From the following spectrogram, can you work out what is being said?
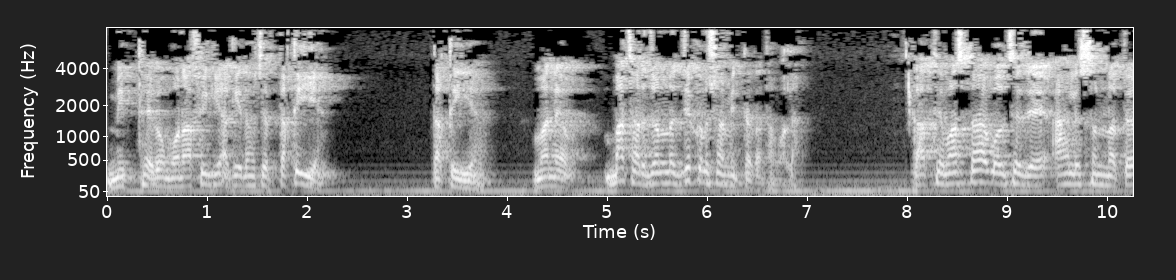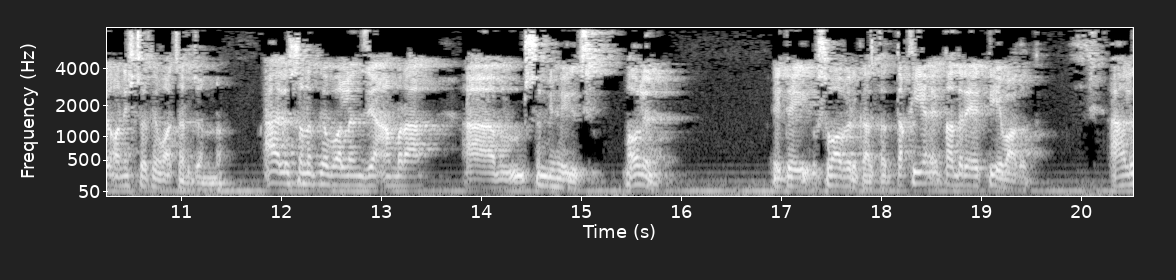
মিথ্যা এবং মোনাফিক আকিদা হচ্ছে তাকিয়া। তাকিয়া। মানে বাঁচার জন্য যে কোনো সময় মিথ্যা কথা বলা। কাছে বাঁচতে হয় বলছে যে আহলে সন্ন্যতের অনিষ্ট থেকে বাঁচার জন্য। আহলে সন্ন্যতকে বলেন যে আমরা শূন্য হয়ে গেছি। বলেন। এটাই স্বভাবের কাজ। তাকিয়া তাদের একটি ইবাদত। আহলে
